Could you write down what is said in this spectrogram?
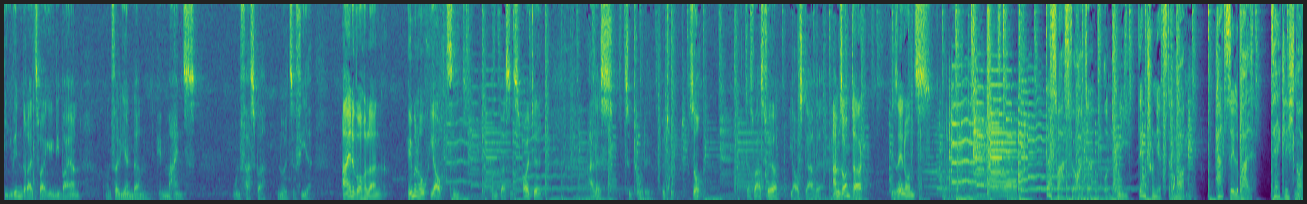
die gewinnen 3-2 gegen die Bayern und verlieren dann in Mainz. Unfassbar, 0 zu 4. Eine Woche lang himmelhoch jauchzend. Und was ist heute? Alles zu Tode betrübt. So, das war's für die Ausgabe am Sonntag. Wir sehen uns. Das war's für heute. Und Uli denkt schon jetzt am Morgen. Herz, Seele, Ball. Täglich neu.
